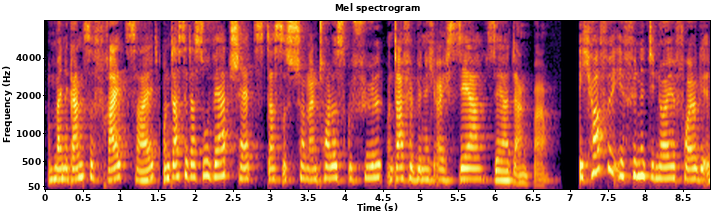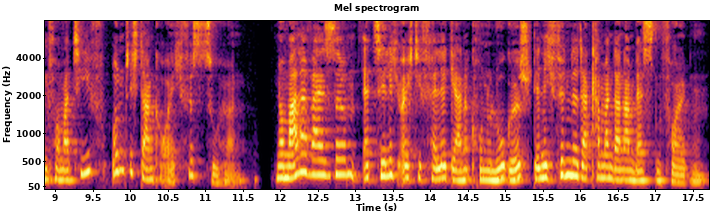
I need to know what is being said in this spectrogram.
und meine ganze Freizeit. Und dass ihr das so wertschätzt, das ist schon ein tolles Gefühl und dafür bin ich euch sehr, sehr dankbar. Ich hoffe, ihr findet die neue Folge informativ und ich danke euch fürs Zuhören. Normalerweise erzähle ich euch die Fälle gerne chronologisch, denn ich finde, da kann man dann am besten folgen.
